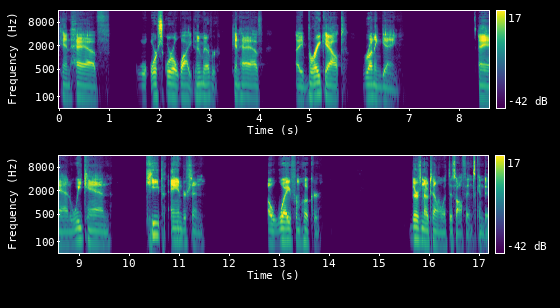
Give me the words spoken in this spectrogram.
can have, or, or Squirrel White, whomever, can have a breakout running game, and we can keep Anderson away from Hooker, there's no telling what this offense can do.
